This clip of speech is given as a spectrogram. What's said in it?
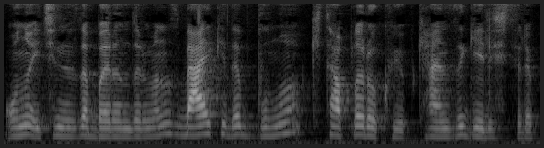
Onu içinizde barındırmanız, belki de bunu kitaplar okuyup, kendinizi geliştirip,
